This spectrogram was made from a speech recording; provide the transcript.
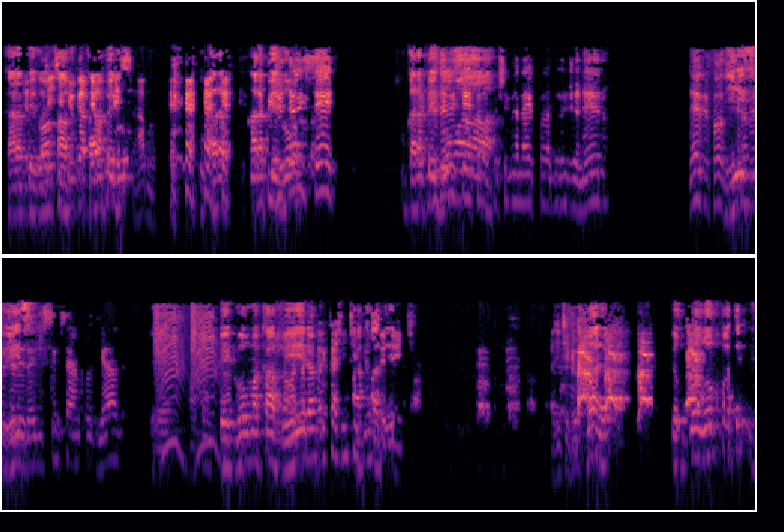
O cara pegou a a gente ca- viu o o Gabriel cara pegou, começar, mano. o cara, o cara pegou, licença. o cara pegou licença, uma, tô chegando aí para do Rio de Janeiro. Lembra que ele falou? Tô Isso, chegando no Rio de Janeiro, isso. aí licença é rapaziada. Pegou uma Não, caveira. olha o que a gente a viu, cadeira. A gente viu. Mano, eu, tô louco pra ter,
